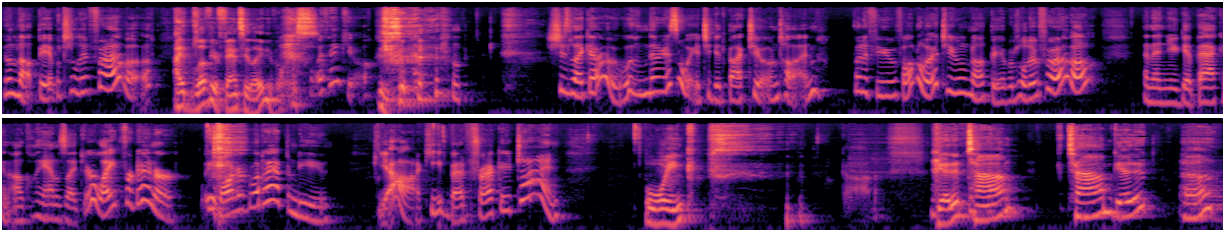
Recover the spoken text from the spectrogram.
you'll not be able to live forever. I love your fancy lady voice. Well, thank you. She's like, oh, well, there is a way to get back to your own time. But if you follow it, you'll not be able to live forever. And then you get back, and Uncle Ham's like, you're late for dinner. We wondered what happened to you. You ought to keep better track of your time. Wink. God. Get it, Tom? Tom, get it? Huh?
